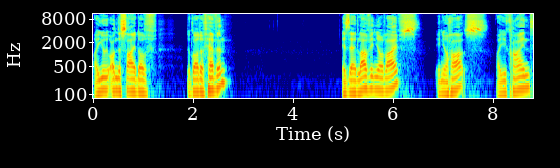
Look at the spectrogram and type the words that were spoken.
Are you on the side of the God of heaven? Is there love in your lives, in your hearts? Are you kind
